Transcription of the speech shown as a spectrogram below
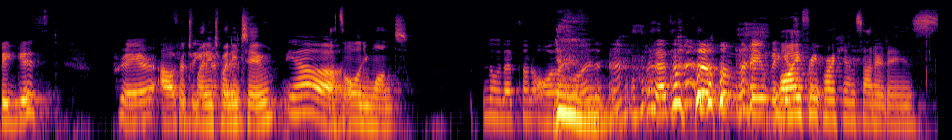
biggest prayer out For of the universe. 2022, Yeah. that's all you want. No, that's not all I want. that's my biggest. Why free parking on Saturdays?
